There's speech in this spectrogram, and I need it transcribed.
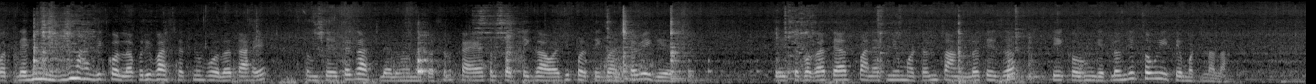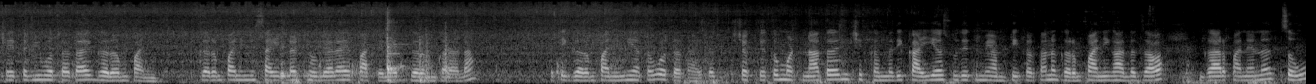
ओतलेली म्हणजे माझी कोल्हापुरी भाषेत मी बोलत आहे. तुमच्या इथं घातलेलं म्हणत असेल काय असेल प्रत्येक गावाची प्रत्येक भाषा वेगळी असते. तर इथं बघा त्याच पाण्यात मी मटण चांगलं त्याचं ते करून घेतलं म्हणजे चव येते मटणाला. तर इथं मी ओतत आहे गरम पाणी. गरम पाणी मी साईडला ठेवलेलं आहे पातेल्यात गरम करायला. तर ते गरम पाणी मी आता ओतत आहे. तर शक्यतो मटणात आणि चिकनमध्ये काही असू दे तुम्ही आमटी करताना गरम पाणी घालत जावा. गार पाण्यानं चव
